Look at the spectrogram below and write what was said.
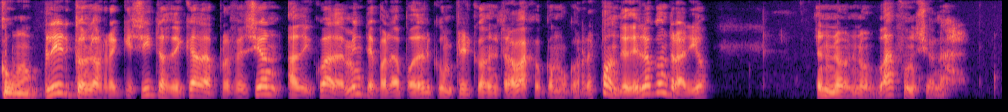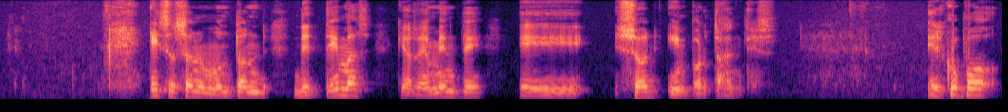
cumplir con los requisitos de cada profesión adecuadamente para poder cumplir con el trabajo como corresponde. De lo contrario, no, va a funcionar. Esos son un montón de temas que realmente eh, son importantes. El cupo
